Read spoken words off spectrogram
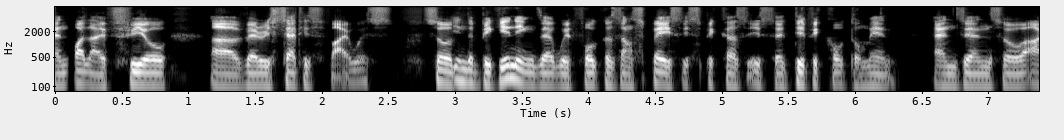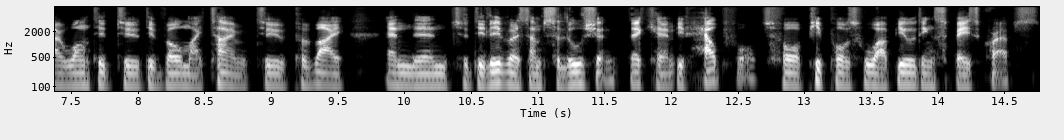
and what I feel uh, very satisfied with. So in the beginning that we focus on space is because it's a difficult domain. And then so I wanted to devote my time to provide and then to deliver some solution that can be helpful for people who are building spacecrafts.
